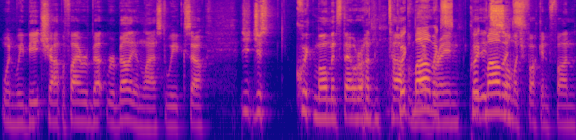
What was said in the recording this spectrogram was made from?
when we beat Shopify Rebe- Rebellion last week. So, just quick moments that were on top Quick of moments. my brain. Quick it's so much fucking fun.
